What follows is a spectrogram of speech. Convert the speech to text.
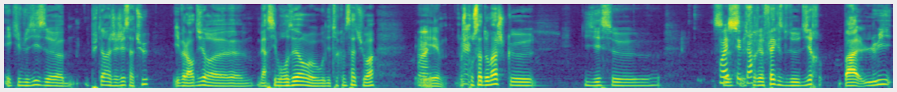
et qui lui disent putain GG ça tue. Il va leur dire merci brother ou des trucs comme ça tu vois. Et je trouve ça dommage que il y ait ce, ce, Ouais, ce- c'est ce clair. réflexe de dire bah lui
